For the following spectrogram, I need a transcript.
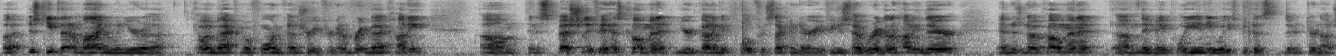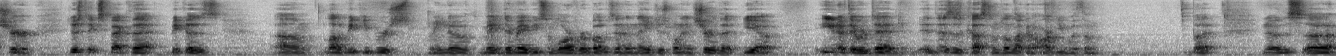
But just keep that in mind when you're uh, coming back from a foreign country. If you're going to bring back honey, um, and especially if it has comb in it, you're going to get pulled for secondary. If you just have regular honey there and there's no comb in it, um, they may pull you anyways because they're, they're not sure. Just expect that because um, a lot of beekeepers, you know, may, there may be some larvae bugs in it, and they just want to ensure that, yeah, even if they were dead, it, this is customs. I'm not going to argue with them. But you know, this uh,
